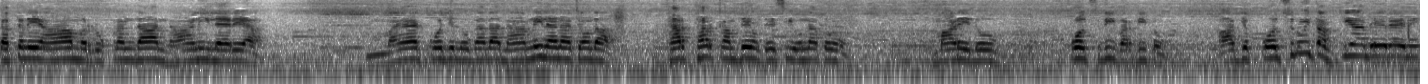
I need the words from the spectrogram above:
ਕਤਲੇਆਮ ਰੁਕਣ ਦਾ ਨਾਂ ਨਹੀਂ ਲੈ ਰਿਹਾ। ਮੈਂ ਕੁਝ ਲੋਕਾਂ ਦਾ ਨਾਮ ਨਹੀਂ ਲੈਣਾ ਚਾਹੁੰਦਾ। ਥਰ ਥਰ ਕੰਬਦੇ ਹੁੰਦੇ ਸੀ ਉਹਨਾਂ ਤੋਂ। ਮਾੜੇ ਲੋਕ ਪੁਲਿਸ ਦੀ ਵਰਦੀ ਤੋਂ। ਅੱਜ ਪੁਲਿਸ ਨੂੰ ਹੀ ਧਮਕੀਆਂ ਦੇ ਰਹੇ ਨੇ।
